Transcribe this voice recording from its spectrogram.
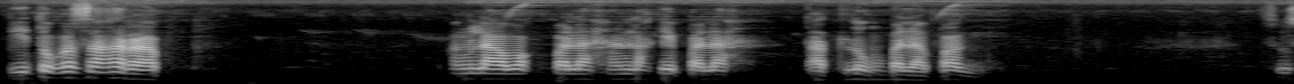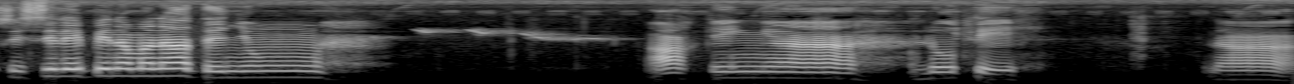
dito ka sa harap, ang lawak pala, ang laki pala. Tatlong palapag. So sisilipin naman natin yung aking ah, lote na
